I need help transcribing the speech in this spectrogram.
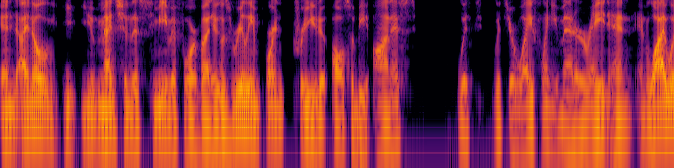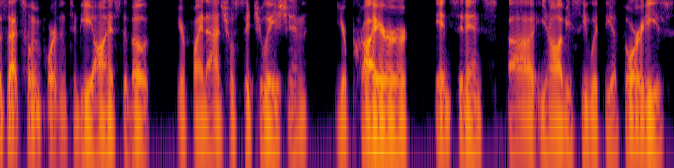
and I know you, you mentioned this to me before, but it was really important for you to also be honest with, with your wife when you met her. Right. And, and why was that so important to be honest about your financial situation, your prior incidents, uh, you know, obviously with the authorities,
